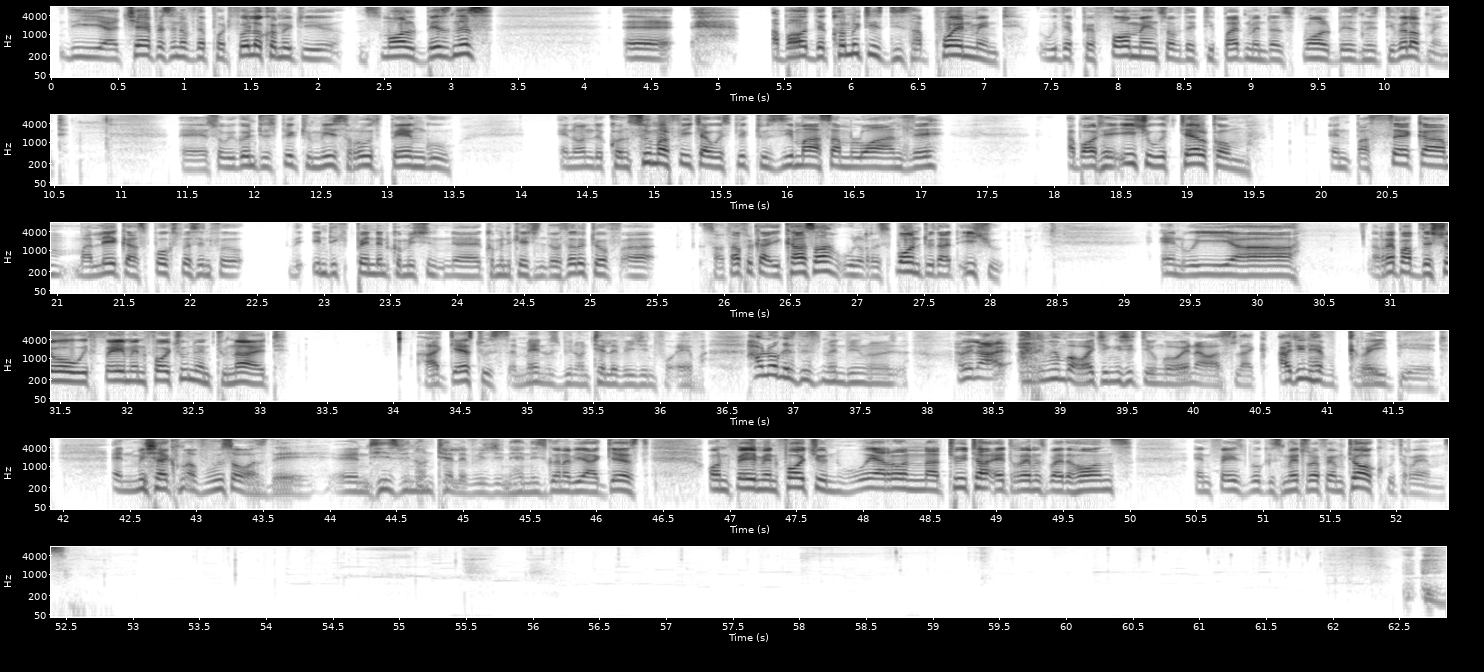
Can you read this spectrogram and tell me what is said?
the uh, chairperson of the Portfolio Committee, Small Business, uh, about the committee's disappointment with the performance of the Department of Small Business Development. Uh, so we're going to speak to Miss Ruth Bhengu. And on the consumer feature, we speak to Zimasa Mlwandle about her issue with Telkom. And Paseka Maleka, spokesperson for the Independent Commission uh, Communications Authority of uh, South Africa, ICASA, will respond to that issue. And we uh, wrap up the show with fame and fortune. And tonight, our guest is a man who's been on television forever. How long has this man been on? I mean, I, I remember watching Isidingo when I was like, I didn't have a grey beard. And Meshack Mavuso was there. And he's been on television and he's going to be our guest on Fame and Fortune. We are on uh, Twitter at Rams by the Horns and Facebook is Metro FM Talk with Rams.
